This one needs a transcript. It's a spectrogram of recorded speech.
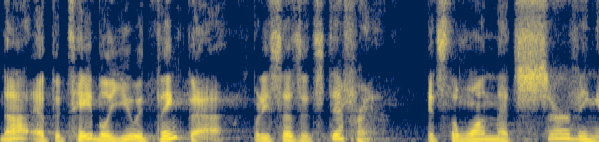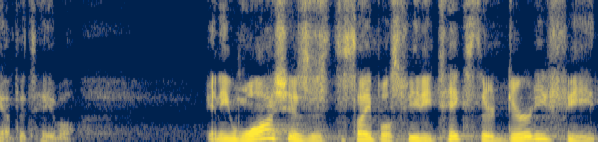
not at the table, you would think that, but he says it's different. It's the one that's serving at the table. And he washes his disciples' feet. He takes their dirty feet.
